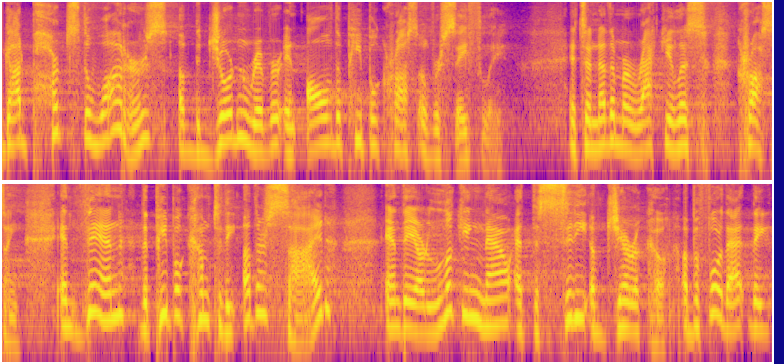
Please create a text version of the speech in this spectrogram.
God parts the waters of the Jordan River and all the people cross over safely. It's another miraculous crossing. And then the people come to the other side and they are looking now at the city of Jericho. Uh, before that, they,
